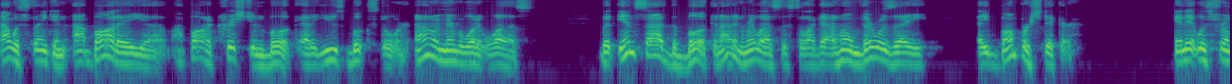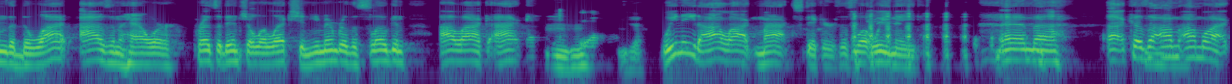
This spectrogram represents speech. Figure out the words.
I was thinking, I bought a, uh, I bought a Christian book at a used bookstore. I don't remember what it was, but inside the book, and I didn't realize this till I got home, there was a, a bumper sticker and it was from the Dwight Eisenhower presidential election. You remember the slogan, I like Ike. Mm-hmm. Yeah. yeah. We need I like Mike stickers. That's what we need. and, uh, because uh, I'm, I'm like,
